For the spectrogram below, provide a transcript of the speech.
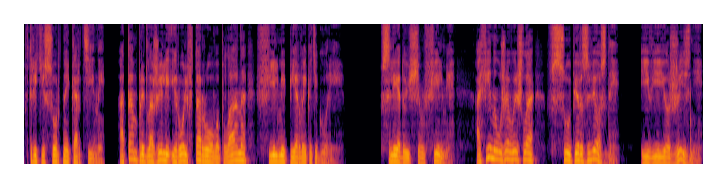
в третьесортной картины, а там предложили и роль второго плана в фильме первой категории. В следующем фильме Афина уже вышла в суперзвезды, и в ее жизни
